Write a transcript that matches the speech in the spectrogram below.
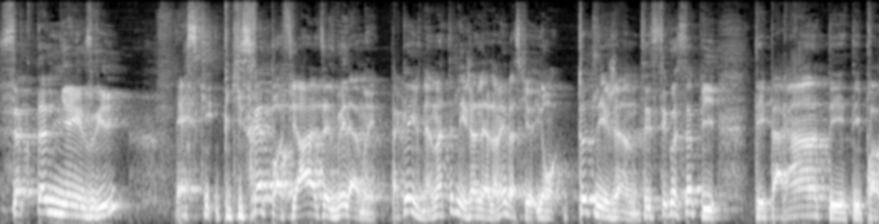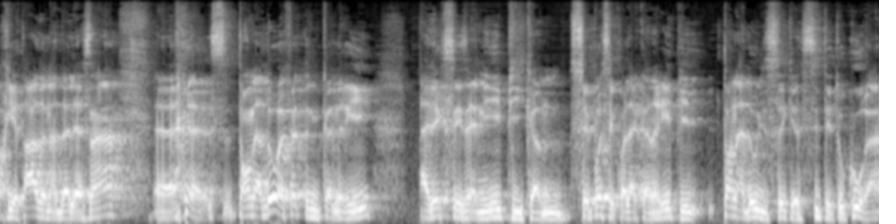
certaines niaiseries, est-ce qu'ils, puis qu'ils seraient pas fiers de lever la main? Fait que là, évidemment, tous les jeunes lèvent la main parce qu'ils ont, toutes les jeunes. Tu quoi ça? Puis tes parents, tes, tes propriétaires d'un adolescent, euh, ton ado a fait une connerie avec ses amis, puis comme tu sais pas c'est quoi la connerie, puis ton ado il sait que si tu es au courant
